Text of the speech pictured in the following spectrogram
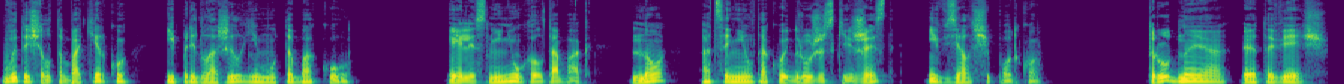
вытащил табакерку и предложил ему табаку. Элис не нюхал табак, но оценил такой дружеский жест и взял щепотку. «Трудная — это вещь,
